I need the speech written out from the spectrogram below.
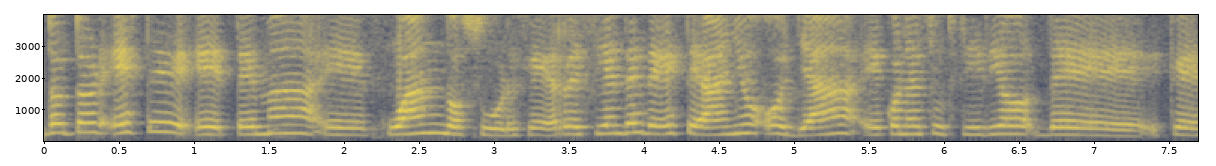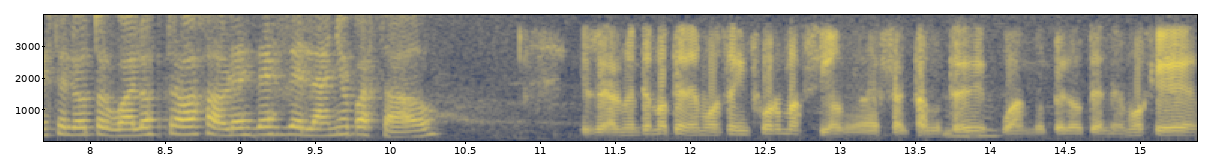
Doctor, este eh, tema, eh, ¿cuándo surge? ¿Recién desde este año o ya eh, con el subsidio de que se le otorgó a los trabajadores desde el año pasado? Y realmente no tenemos esa información exactamente de cuándo, pero tenemos que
